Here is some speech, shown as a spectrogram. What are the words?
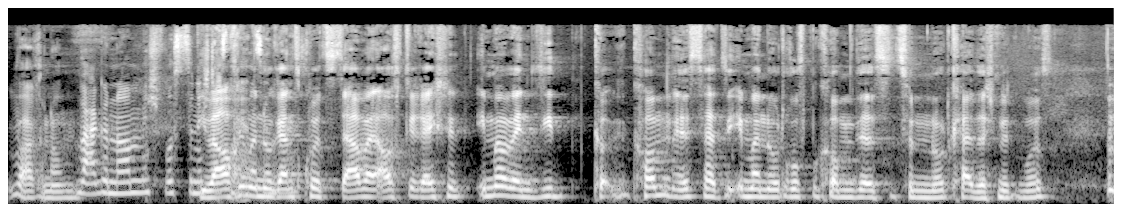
wahrgenommen. wahrgenommen. Ich wusste nicht. Die war auch immer nur ganz kurz da, weil ausgerechnet, immer wenn sie ko- gekommen ist, hat sie immer Notruf bekommen, dass sie zu einem Notkaiserschnitt muss.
